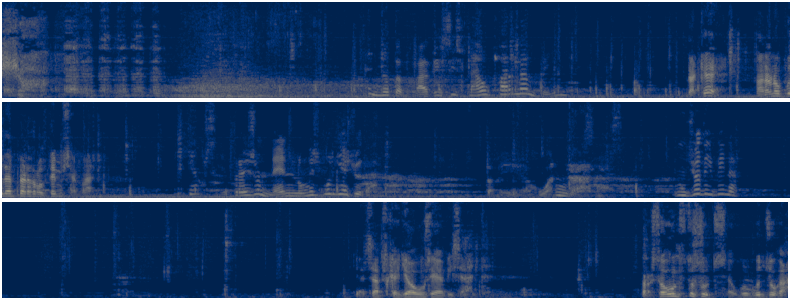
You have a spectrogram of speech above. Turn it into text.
Això. No t'enfadis, sisplau, parla amb ell. De què? Ara no podem perdre el temps xerrant. Ja ho sé, però és un nen, només volia ajudar. Està bé, aguanta. Judy, vine. Ja saps que jo us he avisat. Però sou uns tossuts, heu volgut jugar.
